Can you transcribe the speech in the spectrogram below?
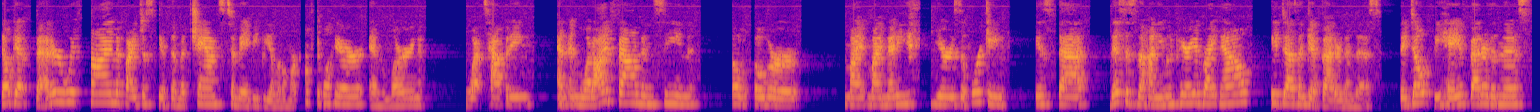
they'll get better with time if I just give them a chance to maybe be a little more comfortable here and learn what's happening. And and what I've found and seen over my my many years of working is that this is the honeymoon period right now. It doesn't get better than this. They don't behave better than this.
